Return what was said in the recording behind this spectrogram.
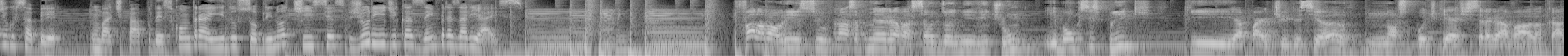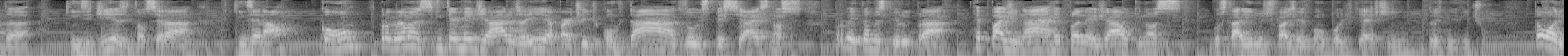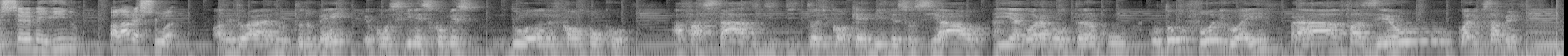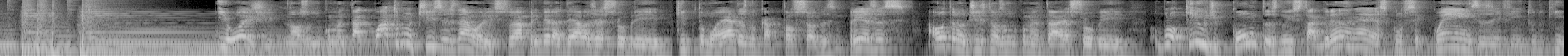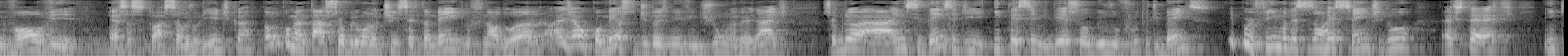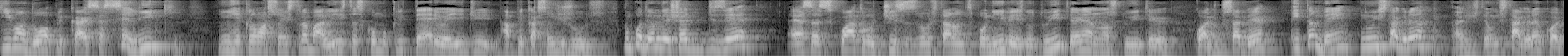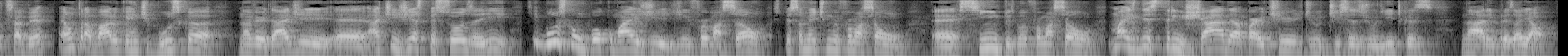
Código Saber, um bate-papo descontraído sobre notícias jurídicas empresariais. Fala Maurício, nossa primeira gravação de 2021 e bom que se explique que a partir desse ano nosso podcast será gravado a cada 15 dias, então será quinzenal, com programas intermediários aí a partir de convidados ou especiais. Nós aproveitamos esse período para repaginar, replanejar o que nós gostaríamos de fazer com o podcast em 2021. Então, Maurício, seja bem-vindo, a palavra é sua. Fala, Eduardo, tudo bem? Eu consegui nesse começo do ano ficar um pouco afastado de, de toda qualquer mídia social e agora voltando com, com todo o fôlego aí para fazer o Código Saber. E hoje nós vamos comentar quatro notícias, né, Maurício? A primeira delas é sobre criptomoedas no capital social das empresas. A outra notícia que nós vamos comentar é sobre o bloqueio de contas no Instagram, né, as consequências, enfim, tudo que envolve essa situação jurídica. Vamos comentar sobre uma notícia também do final do ano, já é o começo de 2021, na verdade, sobre a incidência de ITCMD sobre usufruto de bens. E por fim, uma decisão recente do STF em que mandou aplicar-se a Selic em reclamações trabalhistas como critério aí de aplicação de juros. Não podemos deixar de dizer essas quatro notícias vão estar disponíveis no Twitter, né? no nosso Twitter Código Saber, e também no Instagram. A gente tem um Instagram, Código Saber. É um trabalho que a gente busca, na verdade, é, atingir as pessoas aí que buscam um pouco mais de, de informação, especialmente uma informação é, simples, uma informação mais destrinchada a partir de notícias jurídicas na área empresarial.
